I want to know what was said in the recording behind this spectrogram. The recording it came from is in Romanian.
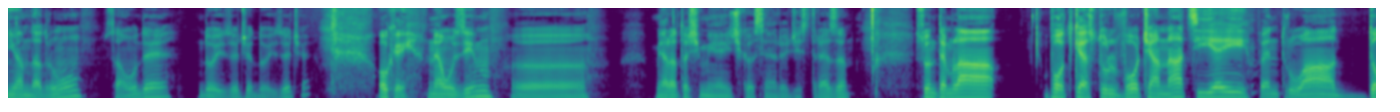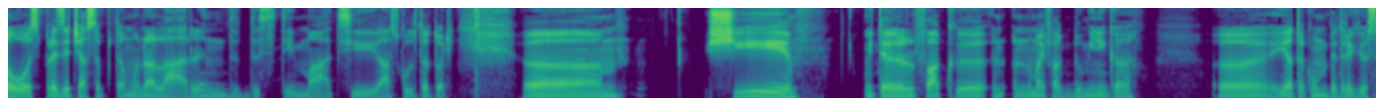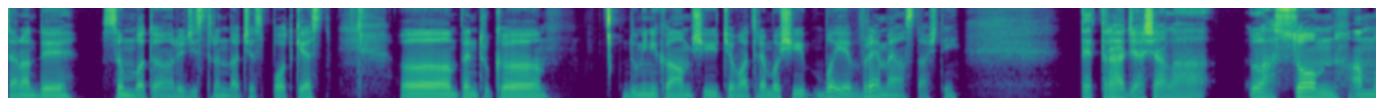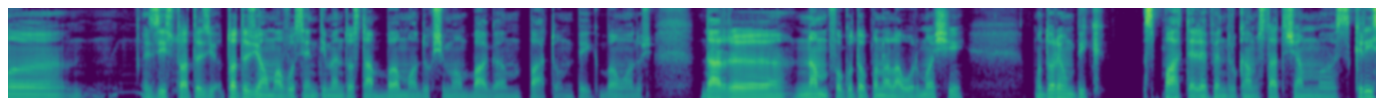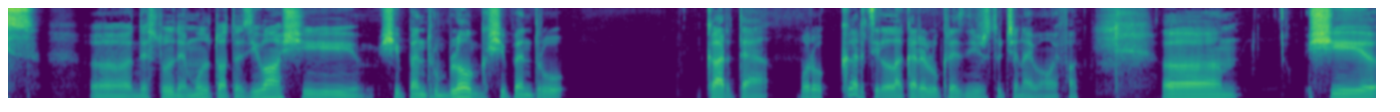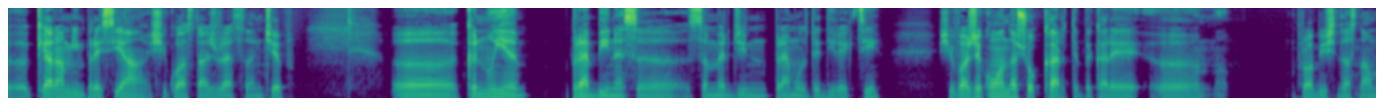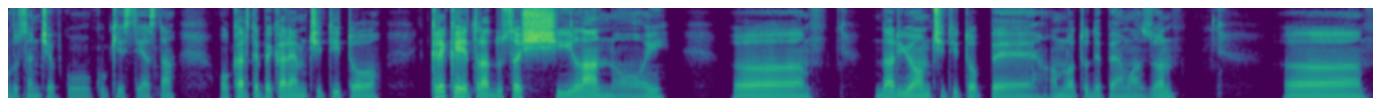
I-am dat drumul, se aude, 210, 210. Ok, ne auzim. Uh, mi-arată și mie aici că se înregistrează. Suntem la podcastul Vocea Nației pentru a 12-a săptămână la rând, stimați ascultători. Uh, și uite, îl fac, nu mai fac duminică, uh, iată cum petrec eu seara de sâmbătă înregistrând acest podcast, uh, pentru că duminică am și ceva treabă și, bă, e vremea asta, știi? Te trage așa la, la somn, am uh, zis toată ziua, toată ziua am avut sentimentul ăsta, bă, mă duc și mă bagă în pat un pic, bă, mă duc. Dar uh, n-am făcut-o până la urmă și mă doare un pic spatele pentru că am stat și am uh, scris uh, destul de mult toată ziua și, și pentru blog și pentru cartea, mă rog, cărțile la care lucrez, nici nu știu ce naiba mai fac. Uh, și chiar am impresia, și cu asta aș vrea să încep, uh, că nu e prea bine să, să mergi în prea multe direcții și v-aș recomanda și o carte pe care uh, probabil și de asta am vrut să încep cu, cu chestia asta, o carte pe care am citit-o, cred că e tradusă și la noi, uh, dar eu am citit-o pe, am luat-o de pe Amazon, uh,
